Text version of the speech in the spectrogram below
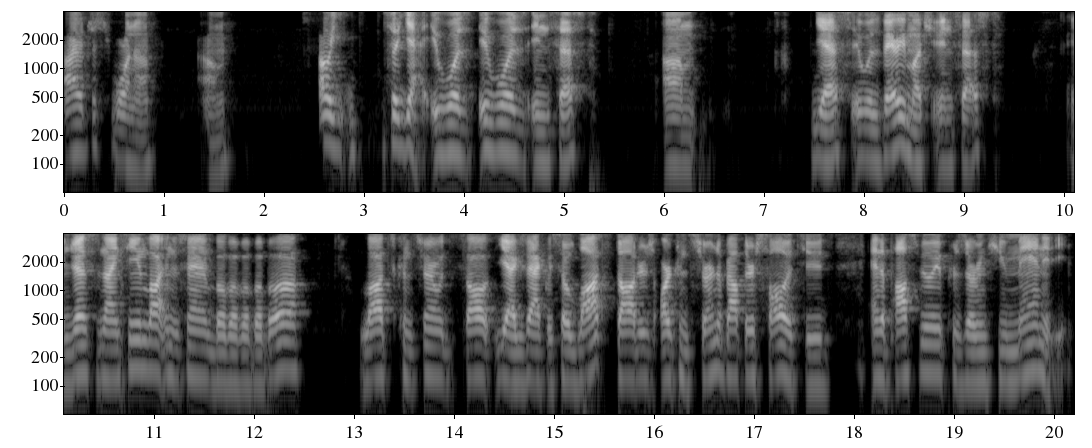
I just wanna um oh so yeah it was it was incest um yes it was very much incest. In Genesis 19 Lot and his family blah blah blah blah blah. Lot's concerned with salt yeah exactly. So Lot's daughters are concerned about their solitudes and the possibility of preserving humanity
